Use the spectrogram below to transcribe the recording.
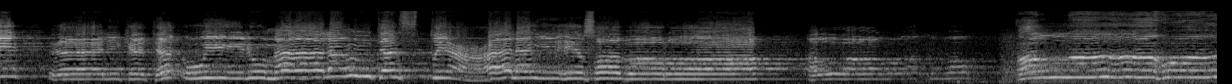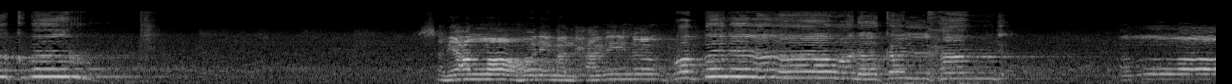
ذلك تأويل ما لم تسطع عليه صبرا. الله أكبر. الله أكبر. سمع الله لمن حمده. ربنا ولك الحمد. الله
